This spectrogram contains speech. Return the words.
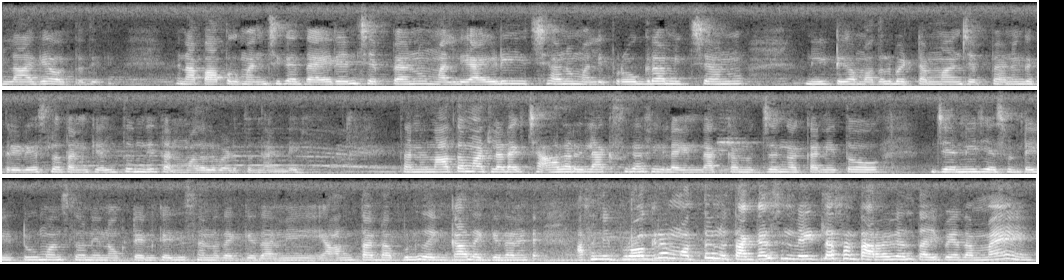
ఇలాగే అవుతుంది. నా పాపకు మంచిగా ధైర్యం చెప్పాను మళ్ళీ ఐడి ఇచ్చాను మళ్ళీ ప్రోగ్రామ్ ఇచ్చాను. నీట్గా మొదలు పెట్టమ్మా అని చెప్పాను. ఇంకా త్రీ డేస్లో తనకి వెళ్తుంది. తను మొదలు పెడుతుందండి. తను నాతో మాట్లాడాక చాలా రిలాక్స్గా ఫీల్ అయింది అక్క. నిజంగా అక్క నీతో జర్నీ చేస్తుంటే ఈ టూ మంత్స్లో నేను ఒక టెన్ కేజీస్ అన్న తగ్గేదాన్ని అంత డబ్బులు ఇంకా తగ్గేదాన్ని అంటే అసలు నీ ప్రోగ్రామ్ మొత్తం నువ్వు తగ్గాల్సిన వెయిట్ లాస్ అంత అరవై వేలతో అయిపోయేదమ్మాయి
